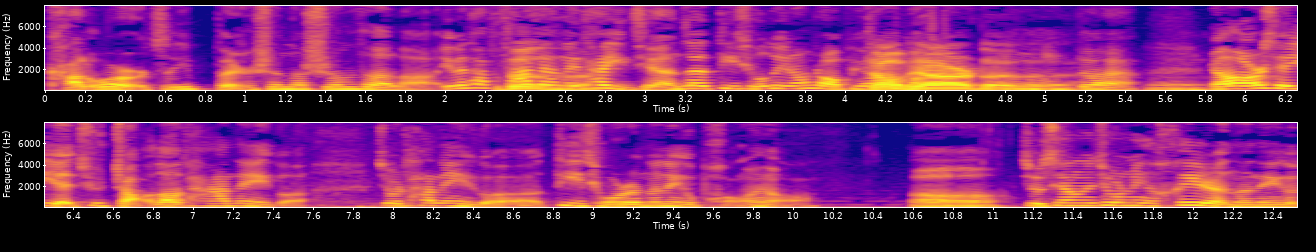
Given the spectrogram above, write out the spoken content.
卡罗尔自己本身的身份了，因为他发现对对那他以前在地球的一张照片，照片儿对对嗯，对，嗯。然后而且也去找到他那个，就是他那个地球人的那个朋友，啊啊。就相当于就是那个黑人的那个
